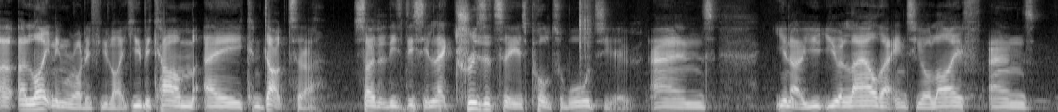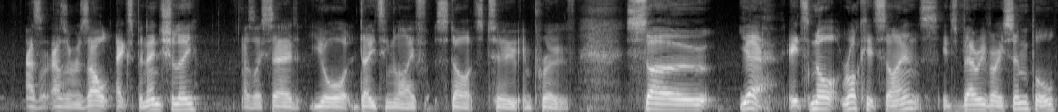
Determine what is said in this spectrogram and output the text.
a, a, lightning rod if you like. You become a conductor so that this, this electricity is pulled towards you and you know you, you allow that into your life and as a, as a result exponentially as I said, your dating life starts to improve. So, yeah, it's not rocket science. It's very, very simple,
